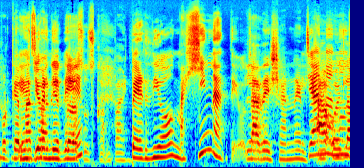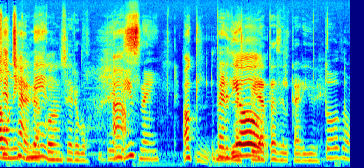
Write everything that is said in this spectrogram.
Porque que además perdió todas sus campañas. Perdió, imagínate. o La sea, de Chanel. Ya ah, no o es la única que Chanel. conservó. De Ah. Disney. Ok, Las perdió. piratas del Caribe. Todo.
